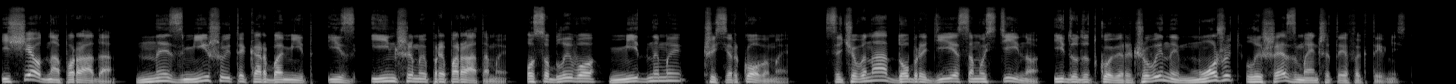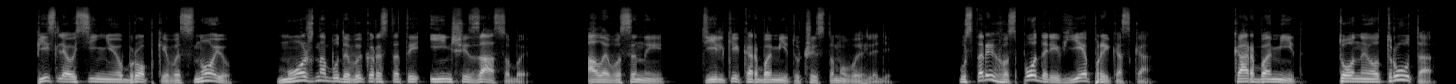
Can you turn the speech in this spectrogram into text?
І ще одна порада не змішуйте карбамід із іншими препаратами, особливо мідними чи сірковими. Сечовина добре діє самостійно, і додаткові речовини можуть лише зменшити ефективність. Після осінньої обробки весною можна буде використати інші засоби, але восени тільки карбамід у чистому вигляді. У старих господарів є приказка карбамід то не отрута,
